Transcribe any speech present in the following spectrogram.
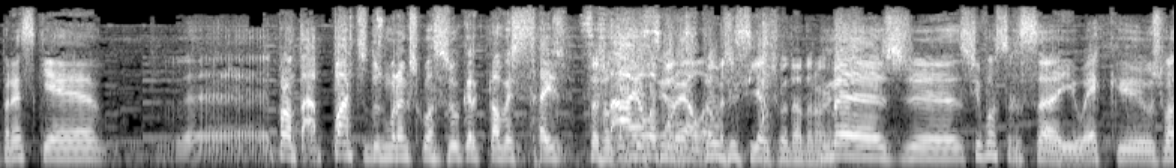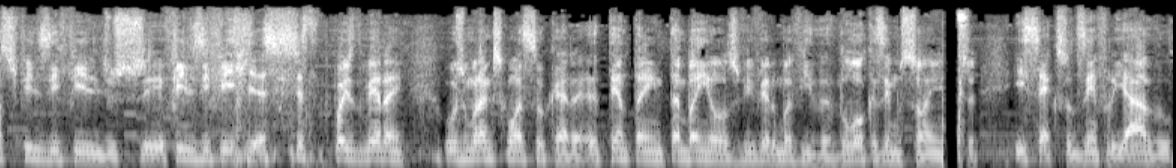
parece que é Uh, pronto, há partes dos morangos com açúcar que talvez seja, sejam tão, ela por ela. tão viciantes quanto a droga. Mas uh, se o vosso receio é que os vossos filhos e filhos, filhos e filhas, depois de verem os morangos com açúcar, uh, tentem também eles viver uma vida de loucas emoções e sexo desenfreado,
